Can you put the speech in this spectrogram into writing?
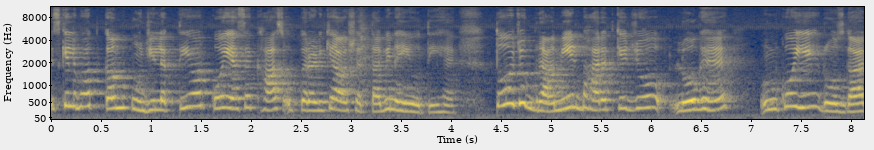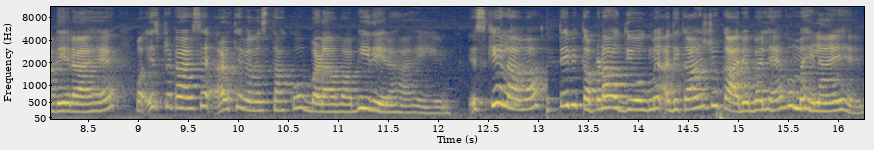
इसके लिए बहुत कम पूंजी लगती है और कोई ऐसे खास उपकरण की आवश्यकता भी नहीं होती है। तो जो ग्रामीण भारत के जो लोग हैं, उनको ये रोज़गार दे रहा है और इस प्रकार से अर्थव्यवस्था को बढ़ावा भी दे रहा है ये। इसके अलावा, जितने भी कपड़ा उद्योग में अधिकांश जो कार्यबल है, वो महिलाएँ हैं।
